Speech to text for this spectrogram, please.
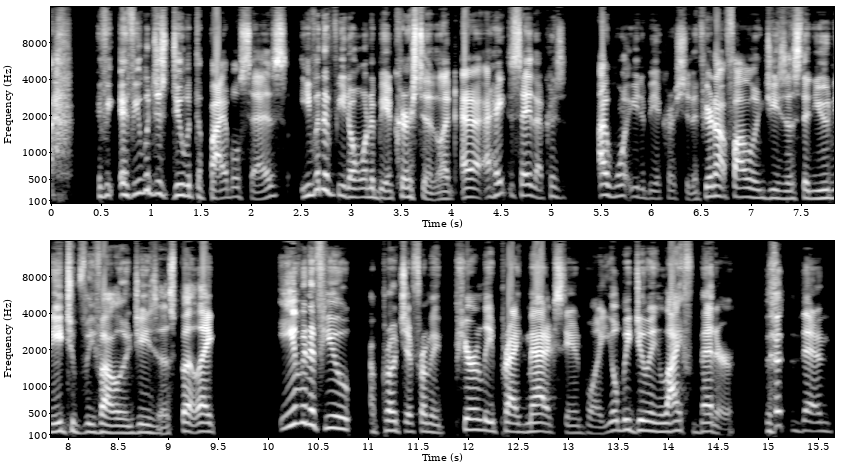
if you, if you would just do what the Bible says, even if you don't want to be a Christian, like I, I hate to say that because I want you to be a Christian. If you're not following Jesus, then you need to be following Jesus. But like, even if you approach it from a purely pragmatic standpoint, you'll be doing life better than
